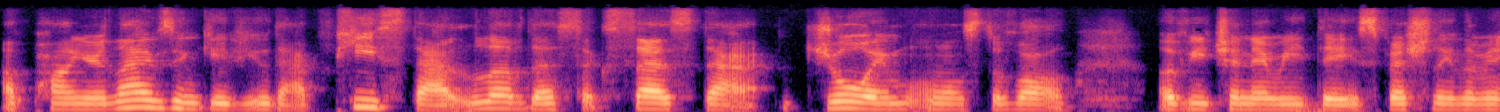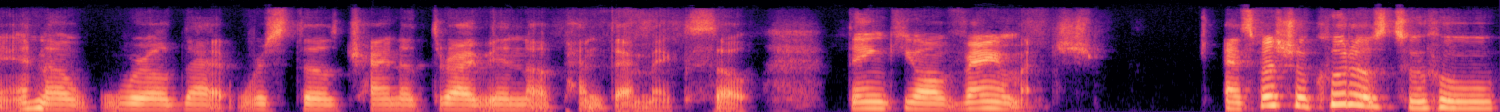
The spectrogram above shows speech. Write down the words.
upon your lives and give you that peace, that love, that success, that joy, most of all, of each and every day, especially living in a world that we're still trying to thrive in a pandemic. So thank you all very much. And special kudos to who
